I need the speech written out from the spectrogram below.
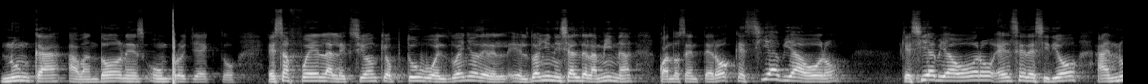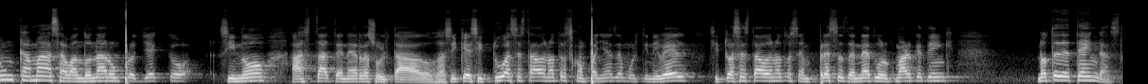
nunca abandones un proyecto. Esa fue la lección que obtuvo el dueño, del, el dueño inicial de la mina cuando se enteró que sí había oro que si había oro, él se decidió a nunca más abandonar un proyecto, sino hasta tener resultados. Así que si tú has estado en otras compañías de multinivel, si tú has estado en otras empresas de network marketing, no te detengas,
